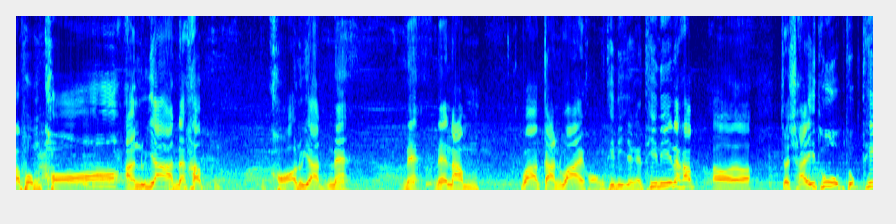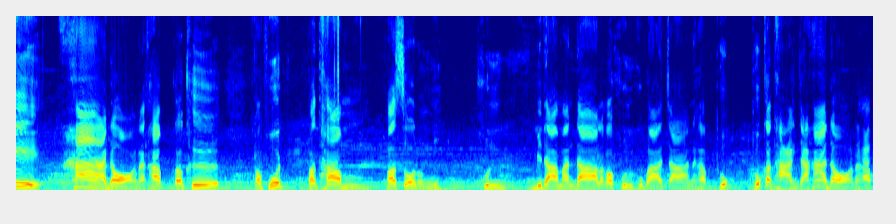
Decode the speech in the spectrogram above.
ครับผมขออนุญาตนะครับ ขออนุญาตแนะแนะแนะนำว่าการไหว้ของที่นี้ยังไงที่นี้นะครับจะใช้ทูบทุกที่ 5 ดอกนะครับ ก็คือพระพุทธพระธรรมพระสงฆ์คุณบิดามารดา แล้วก็คุณครูบาอาจารย์นะครับทุกทุกกระถางจะ 5 ดอกนะครับ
